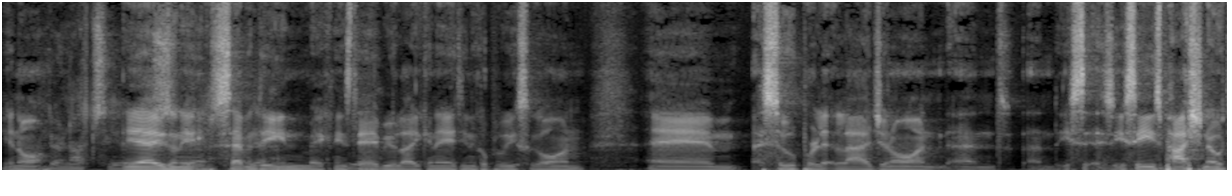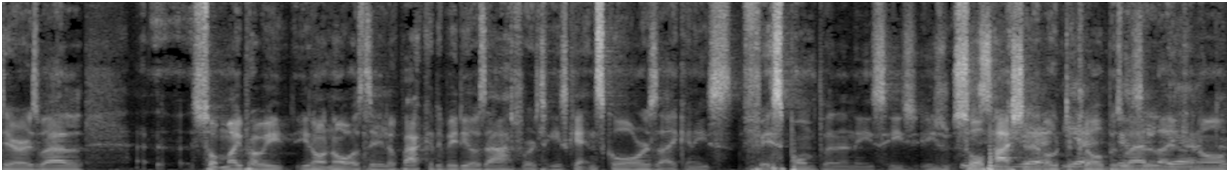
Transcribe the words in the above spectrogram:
you know They're not serious. yeah, he's only Yeah, 17 yeah. making his Yeah. debut like in 18 a couple of weeks ago and um, a super little lad, you know, and and and you see, you see his passion out there as well. Uh, Something I probably you don't notice until you look back at the videos afterwards. Like he's getting scores, like, and he's fist pumping, and he's he's, he's so passionate Yeah, about the yeah, club as well. Like Yeah, you know,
